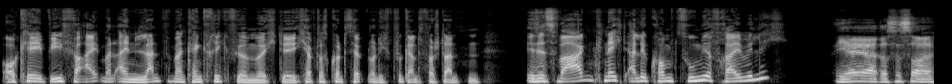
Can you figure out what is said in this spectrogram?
Okay, wie vereint man ein Land, wenn man keinen Krieg führen möchte? Ich habe das Konzept noch nicht ganz verstanden. Ist es Wagenknecht, alle kommen zu mir freiwillig? Ja, ja, das ist äh,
